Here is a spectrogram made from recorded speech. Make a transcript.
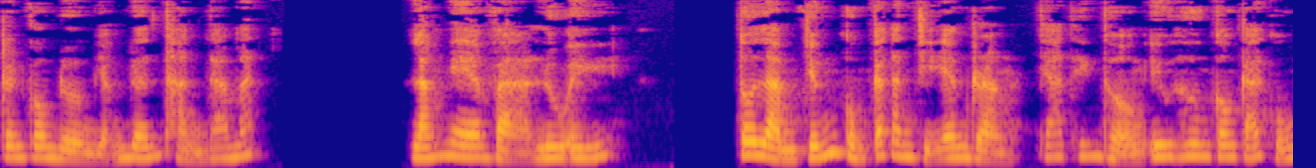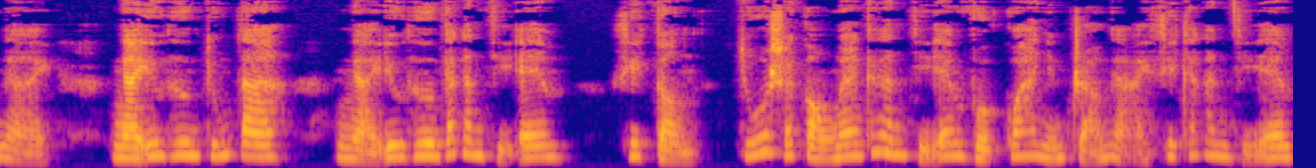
trên con đường dẫn đến thành đa mách. Lắng nghe và lưu ý tôi làm chứng cùng các anh chị em rằng, cha thiên thượng yêu thương con cái của ngài. Ngài yêu thương chúng ta. Ngài yêu thương các anh chị em. Khi cần, chúa sẽ còn mang các anh chị em vượt qua những trở ngại khi các anh chị em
